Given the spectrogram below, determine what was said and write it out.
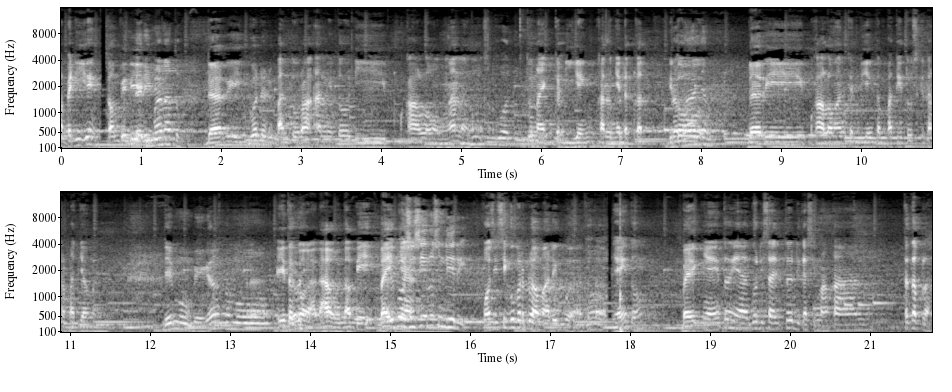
sampai Dieng sampai Dieng Dari mana tuh? dari gua dari Panturaan itu di Pekalongan. Waduh. itu naik ke Dieng katanya deket itu jam? dari Pekalongan ke Dieng tempat itu sekitar 4 jam Dia mau begal apa mau? Itu gua nggak tahu tapi baiknya posisi lu sendiri. posisi gue berdua sama adik gue ya itu. Baiknya itu ya gue di saat itu dikasih makan. Tetap lah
